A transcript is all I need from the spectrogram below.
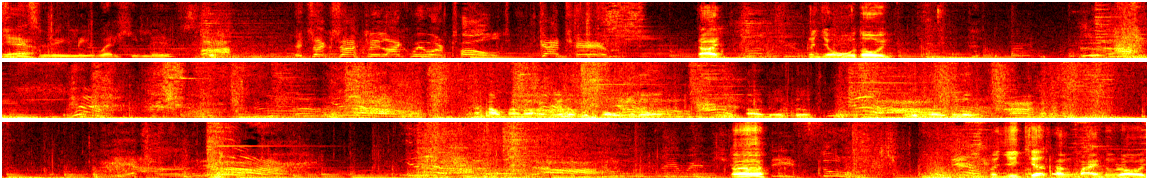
Nhà this really where he lives? Ah! It's exactly like we were told. Get him! Trời Nó dụ tôi À không thằng nó hình như nó quýnh phụ tôi luôn á Ờ được được Nó quýnh phụ tôi luôn à, Nó giết chết thằng bạn tôi rồi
